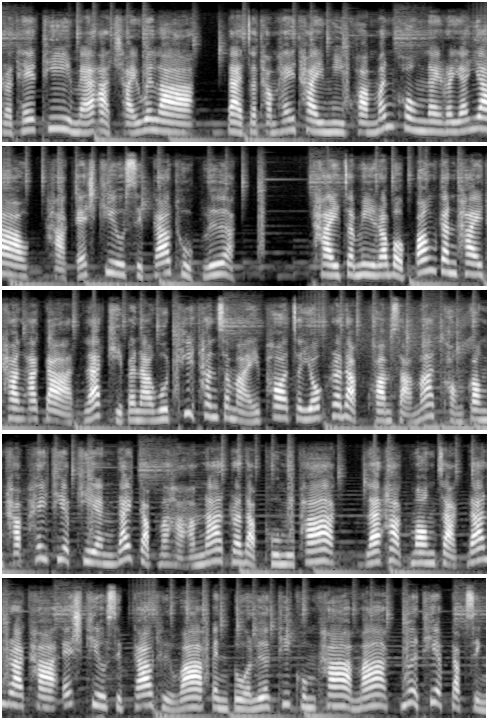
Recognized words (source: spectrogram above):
ประเทศที่แม้อาจใช้เวลา แต่จะทำให้ไทยมีความมั่นคงในระยะยาว หาก HQ19 ถูกเลือก ไทยจะมีระบบป้องกันภัยทางอากาศ และขีปนาวุธที่ทันสมัยพอจะยกระดับความสามารถของกองทัพให้เทียบเคียงได้กับมหาอำนาจระดับภูมิภาค และหากมองจากด้านราคา HQ19 ถือว่าเป็นตัวเลือกที่คุ้มค่ามากเมื่อเทียบกับสิ่ง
